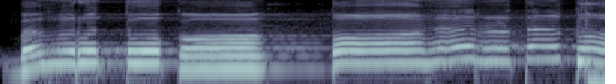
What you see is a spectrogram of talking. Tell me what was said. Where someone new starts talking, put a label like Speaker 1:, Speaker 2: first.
Speaker 1: بهر التقى طه ارتقى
